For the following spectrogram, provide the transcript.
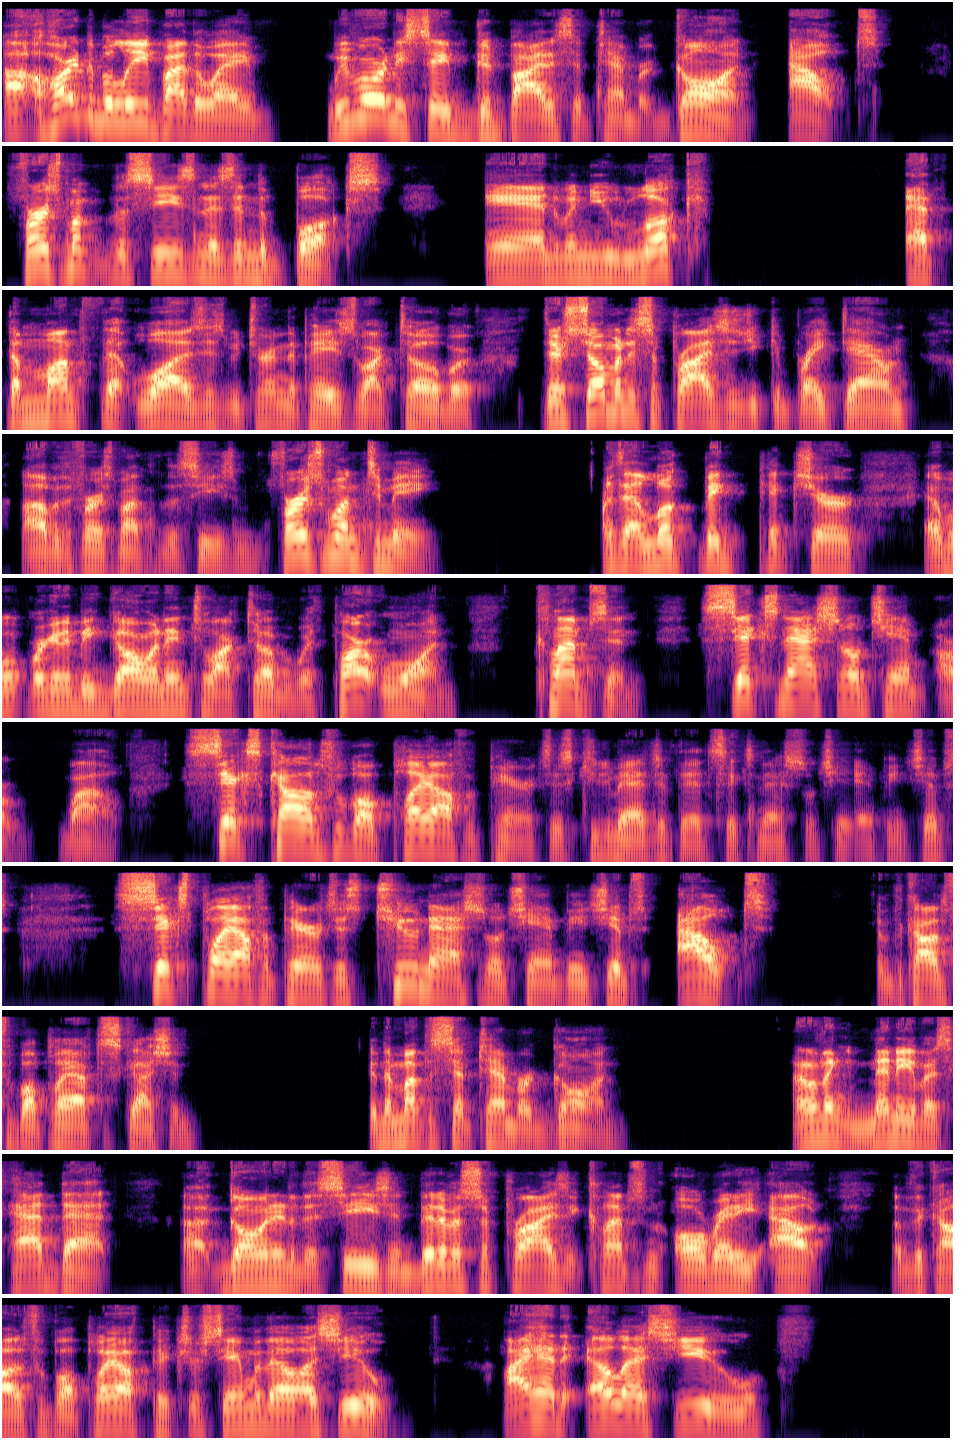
Uh, hard to believe, by the way, we've already said goodbye to September. Gone, out. First month of the season is in the books. And when you look at the month that was as we turn the page to October, there's so many surprises you could break down uh, with the first month of the season. First one to me, as I look big picture at what we're going to be going into October with. Part one, Clemson, six national champ, or wow, six college football playoff appearances. Can you imagine if they had six national championships? Six playoff appearances, two national championships out of the college football playoff discussion in the month of September, gone. I don't think many of us had that uh, going into the season. Bit of a surprise at Clemson already out of the college football playoff picture. Same with LSU. I had LSU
